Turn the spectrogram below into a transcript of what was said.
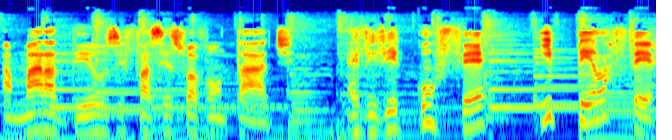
amar a Deus e fazer sua vontade. É viver com fé e pela fé.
